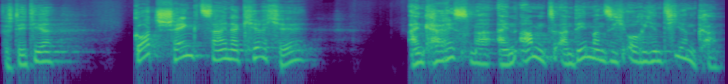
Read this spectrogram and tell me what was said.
Versteht ihr? Gott schenkt seiner Kirche ein Charisma, ein Amt, an dem man sich orientieren kann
